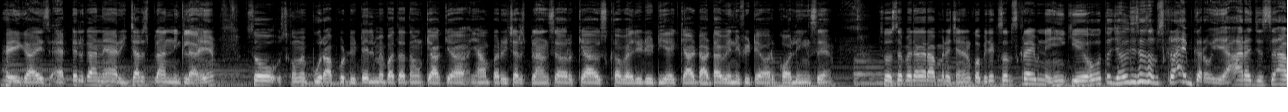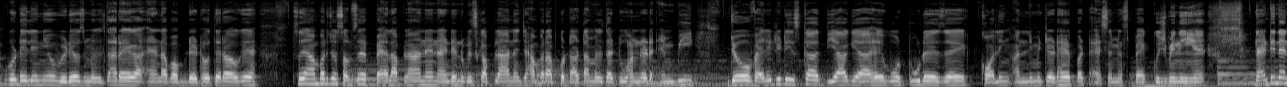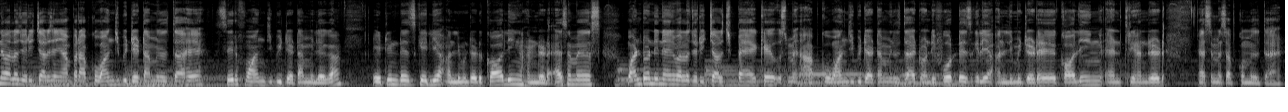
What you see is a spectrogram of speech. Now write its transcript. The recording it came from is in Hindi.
हे गाइस एयरटेल का नया रिचार्ज प्लान निकला है। सो so, उसको मैं पूरा आपको डिटेल में बताता हूँ क्या क्या यहाँ पर रिचार्ज प्लान है और क्या उसका वैलिडिटी है क्या डाटा बेनिफिट है और कॉलिंग्स है। सो so, उससे पहले अगर आप मेरे चैनल को अभी तक सब्सक्राइब नहीं किए हो तो जल्दी से सब्सक्राइब करो यार जिससे आपको डेली न्यू वीडियोज़ मिलता रहेगा एंड आप अपडेट होते रहोगे। सो यहाँ पर जो सबसे पहला प्लान है नाइनटीन रुपीज़ का प्लान है, जहाँ पर आपको डाटा मिलता है टू हंड्रेड एम बी जो वैलिडिटी इसका दिया गया है, वो टू डेज़ है कॉलिंग अनलिमिटेड है but S M S pack कुछ भी नहीं है। नाइन्टी नाइन वाला जो रिचार्ज है, यहाँ पर आपको वन जी बी डेटा मिलता है, सिर्फ़ वन जी बी डेटा मिलेगा। एटीन डेज़ के लिए unlimited calling hundred S M S one twenty nine वाला जो रिचार्ज पैक है, उसमें आपको वन जी बी डाटा मिलता है। ट्वेंटी फोर डेज़ के लिए अनलिमिटेड है calling and three hundred S M S आपको मिलता है।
